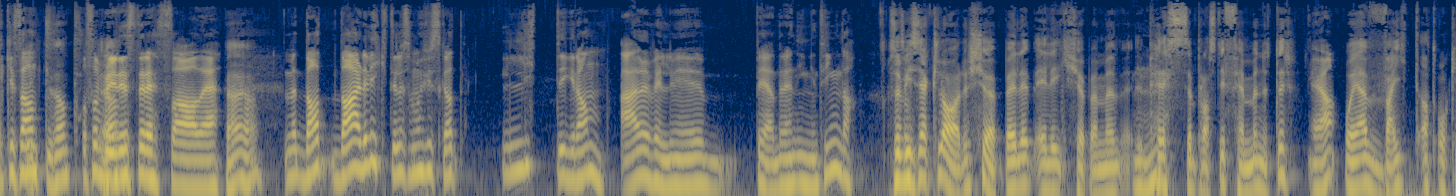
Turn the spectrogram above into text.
Ikke sant? Ikke sant? Og så blir ja. de stressa av det. Ja, ja. Men da, da er det viktig liksom å huske at lite grann er veldig mye bedre enn ingenting, da. Så hvis jeg klarer å kjøpe, eller, eller ikke kjøpe, men mm. presse plast i fem minutter, Ja. og jeg veit at ok,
